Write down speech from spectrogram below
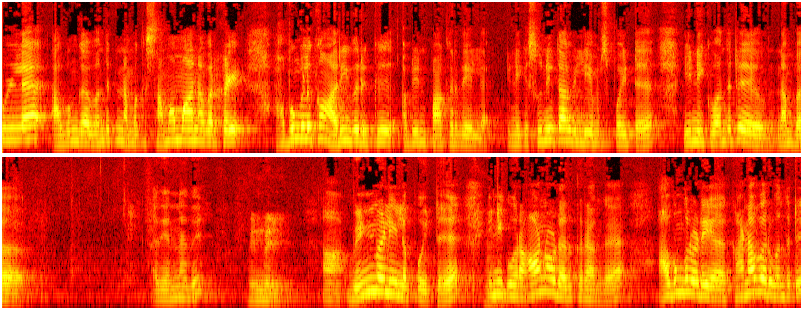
உள்ள அவங்க வந்துட்டு நமக்கு சமமானவர்கள் அவங்களுக்கும் அறிவு இருக்குது அப்படின்னு பார்க்குறதே இல்லை. இன்னைக்கு சுனிதா வில்லியம்ஸ் போயிட்டு இன்னைக்கு வந்துட்டு நம்ம அது என்னது? விண்வெளி. விண்வெளியில் போயிட்டு இன்னைக்கு ஒரு ஆணோட இருக்கிறாங்க. அவங்களுடைய கணவர் வந்துட்டு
